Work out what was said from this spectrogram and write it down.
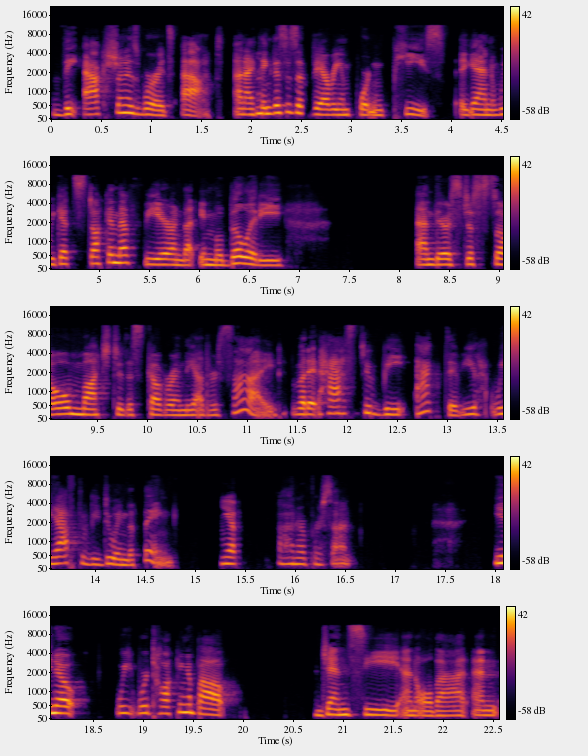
the action is where it's at. And I think mm-hmm. this is a very important piece. Again, we get stuck in that fear and that immobility. And there's just so much to discover on the other side, but it has to be active. You, we have to be doing the thing. Yep. hundred percent. You know, we were talking about Gen Z and all that. And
